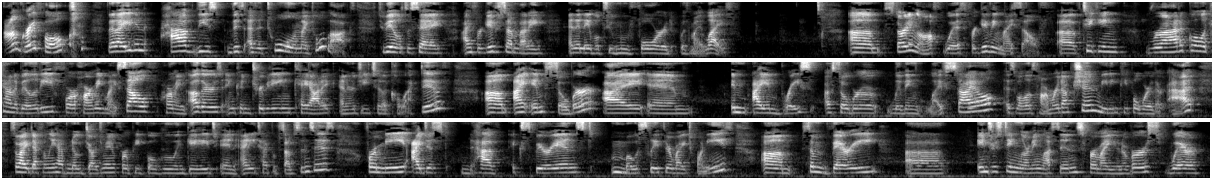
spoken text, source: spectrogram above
I'm grateful that I even have these this as a tool in my toolbox to be able to say, I forgive somebody and then able to move forward with my life. Um, starting off with forgiving myself, of taking radical accountability for harming myself, harming others, and contributing chaotic energy to the collective. Um, I am sober. I am I embrace a sober living lifestyle as well as harm reduction, meeting people where they're at. So I definitely have no judgment for people who engage in any type of substances. For me, I just have experienced mostly through my 20s um, some very uh, interesting learning lessons for my universe where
